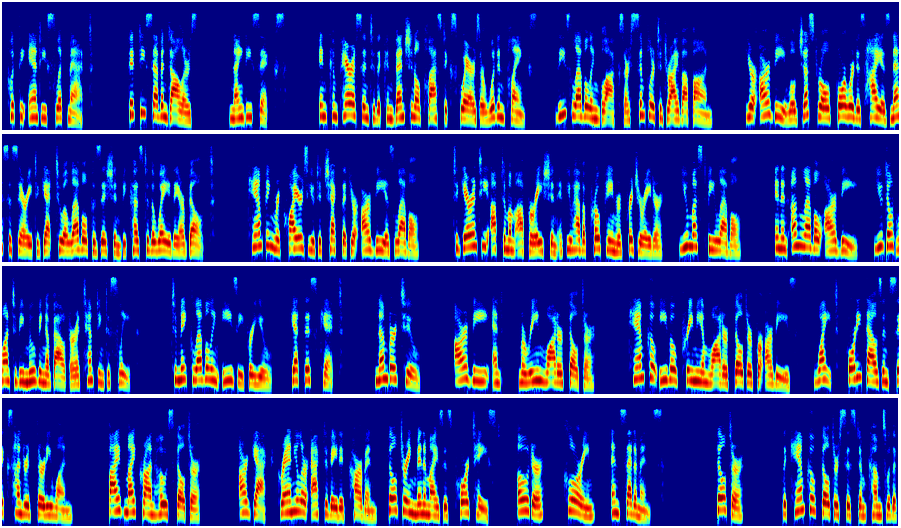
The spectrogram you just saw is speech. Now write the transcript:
Put the anti-slip mat. $57 96. In comparison to the conventional plastic squares or wooden planks, these leveling blocks are simpler to drive up on. Your RV will just roll forward as high as necessary to get to a level position because to the way they are built. Camping requires you to check that your RV is level. To guarantee optimum operation if you have a propane refrigerator, you must be level. In an unlevel RV, you don't want to be moving about or attempting to sleep. To make leveling easy for you, get this kit. Number 2. RV and Marine Water Filter. Camco Evo Premium Water Filter for RVs. White, 40631. 5 micron hose filter. Argac, granular activated carbon, filtering minimizes poor taste, odor, chlorine, and sediments. Filter. The Camco filter system comes with a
